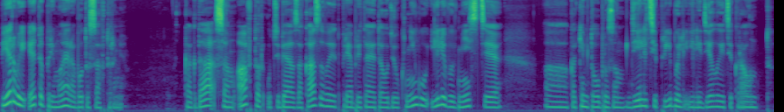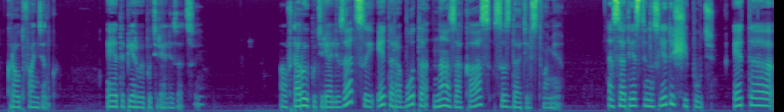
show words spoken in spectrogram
Первый — это прямая работа с авторами когда сам автор у тебя заказывает, приобретает аудиокнигу, или вы вместе э, каким-то образом делите прибыль или делаете крауд, краудфандинг. Это первый путь реализации. А второй путь реализации – это работа на заказ с издательствами. Соответственно, следующий путь – это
